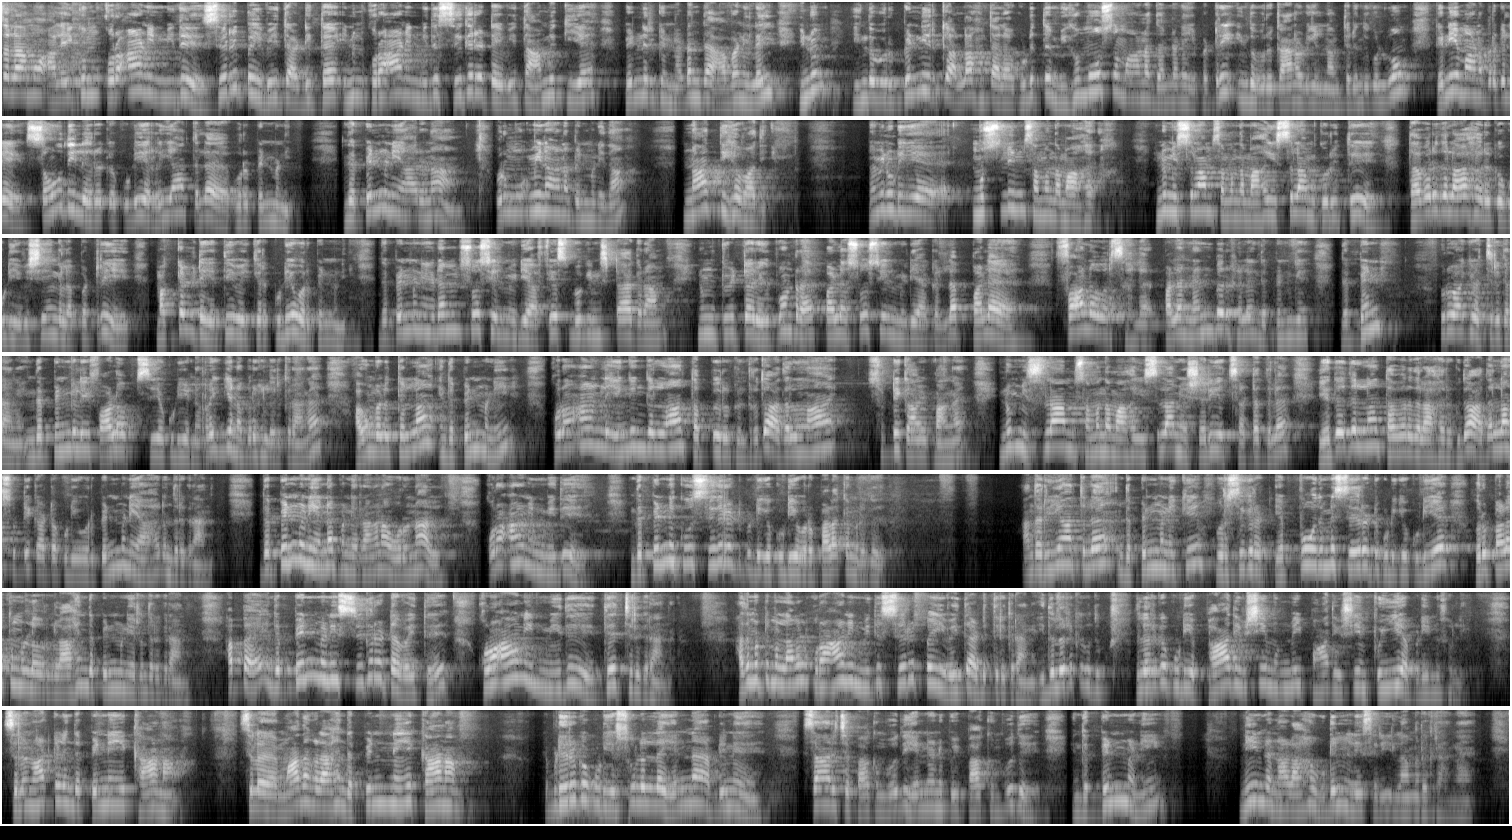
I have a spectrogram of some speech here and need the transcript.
அஸ்ஸலாமு அலைக்கும். குர்ஆனின் மீது செருப்பை வைத்து அடித்த இன்னும் குர்ஆனின் மீது சிகரெட்டை வைத்து அமுக்கிய பெண்ணிற்கு நடந்த அவநிலை இன்னும் இந்த ஒரு பெண்ணிற்கு அல்லாஹாலா கொடுத்த மிக மோசமான தண்டனையை பற்றி இந்த ஒரு காணொலியில் நாம் தெரிந்து கொள்வோம். கண்ணியமானவர்களே சவுதியில் இருக்கக்கூடிய ரியாத்தில் ஒரு பெண்மணி. இந்த பெண்மணி யாருன்னா ஒரு மீனான பெண்மணி தான் நாத்திகவாதி. நம்மினுடைய முஸ்லீம் சம்பந்தமாக இன்னும் இஸ்லாம் சம்பந்தமாக இஸ்லாம் குறித்து தவறுதலாக இருக்கக்கூடிய விஷயங்களை பற்றி மக்கள்கிட்ட எத்தி வைக்கக்கூடிய ஒரு பெண்மணி. இந்த பெண்மணியிடம் சோஷியல் மீடியா ஃபேஸ்புக் இன்ஸ்டாகிராம் இன்னும் ட்விட்டர் இது போன்ற பல சோஷியல் மீடியாக்களில் பல ஃபாலோவர்ஸ்களை பல நண்பர்களை இந்த பெண்கள் இந்த பெண் உருவாக்கி வச்சிருக்கிறாங்க. இந்த பெண்களை ஃபாலோ செய்யக்கூடிய நிறைய நபர்கள் இருக்கிறாங்க. அவங்களுக்கெல்லாம் இந்த பெண்மணி குரானில் எங்கெங்கெல்லாம் தப்பு இருக்குன்றதோ அதெல்லாம் சுட்டி காமிப்பாங்க. இன்னும் இஸ்லாம் சம்பந்தமாக இஸ்லாமிய ஷரியத் சட்டத்தில் எதெல்லாம் தவறுதலாக இருக்குதோ அதெல்லாம் சுட்டி காட்டக்கூடிய ஒரு பெண்மணியாக இருந்திருக்கிறாங்க. இந்த பெண்மணி என்ன பண்ணிடுறாங்கன்னா ஒரு நாள் குரானின் மீது இந்த பெண்ணுக்கு சிகரெட் பிடிக்கக்கூடிய ஒரு பழக்கம் இருக்குது. அந்த ரியாத்தில் இந்த பெண்மணிக்கு ஒரு சிகரெட் எப்போதுமே சிகரெட் குடிக்கக்கூடிய ஒரு பழக்கம் உள்ளவர்களாக இந்த பெண்மணி இருந்திருக்கிறாங்க. அப்போ இந்த பெண்மணி சிகரெட்டை வைத்து குரானின் மீது தேய்ச்சிருக்கிறாங்க. அது மட்டும் இல்லாமல் குரானின் மீது செருப்பை வைத்து அடித்திருக்கிறாங்க. இதில் இருக்க இதில் இருக்கக்கூடிய பாதி விஷயம் உண்மை பாதி விஷயம் பொய் அப்படின்னு சொல்லி. சில நாட்கள் இந்த பெண்ணையே காணாம் சில மாதங்களாக இந்த பெண்ணையே காணாம் இப்படி இருக்கக்கூடிய சூழலில் என்ன அப்படின்னு விசாரித்து பார்க்கும்போது என்னன்னு போய் பார்க்கும்போது இந்த பெண்மணி நீண்ட நாளாக உடல்நிலை சரியில்லாமல் இருக்கிறாங்க.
